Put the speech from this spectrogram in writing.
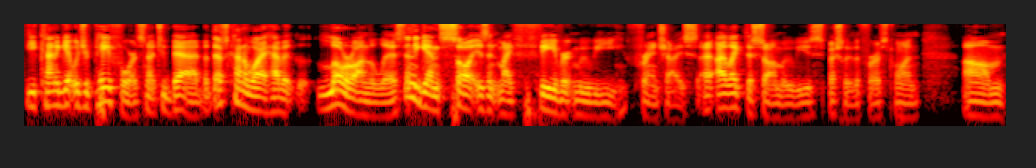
you kind of get what you pay for. It's not too bad, but that's kind of why I have it lower on the list. And again, Saw isn't my favorite movie franchise. I, I like the Saw movies, especially the first one, um,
